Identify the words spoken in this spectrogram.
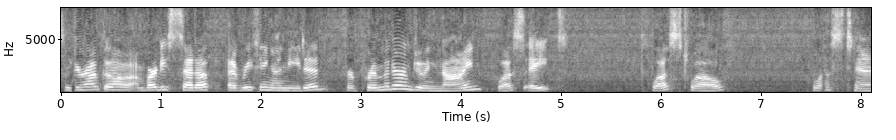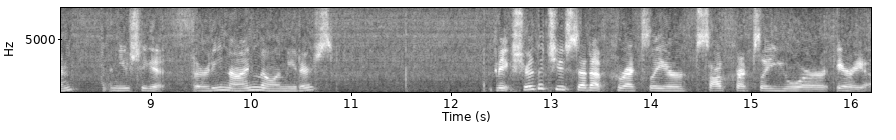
So here I've, go. I've already set up everything I needed. For perimeter, I'm doing 9 plus 8 plus 12 plus 10, and you should get 39 millimeters. Make sure that you set up correctly or solve correctly your area.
